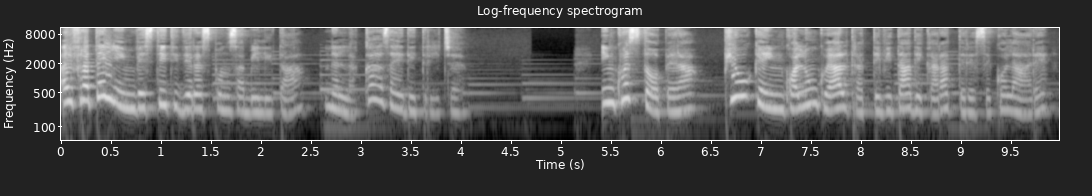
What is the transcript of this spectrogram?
ai fratelli investiti di responsabilità nella casa editrice. In quest'opera, più che in qualunque altra attività di carattere secolare,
